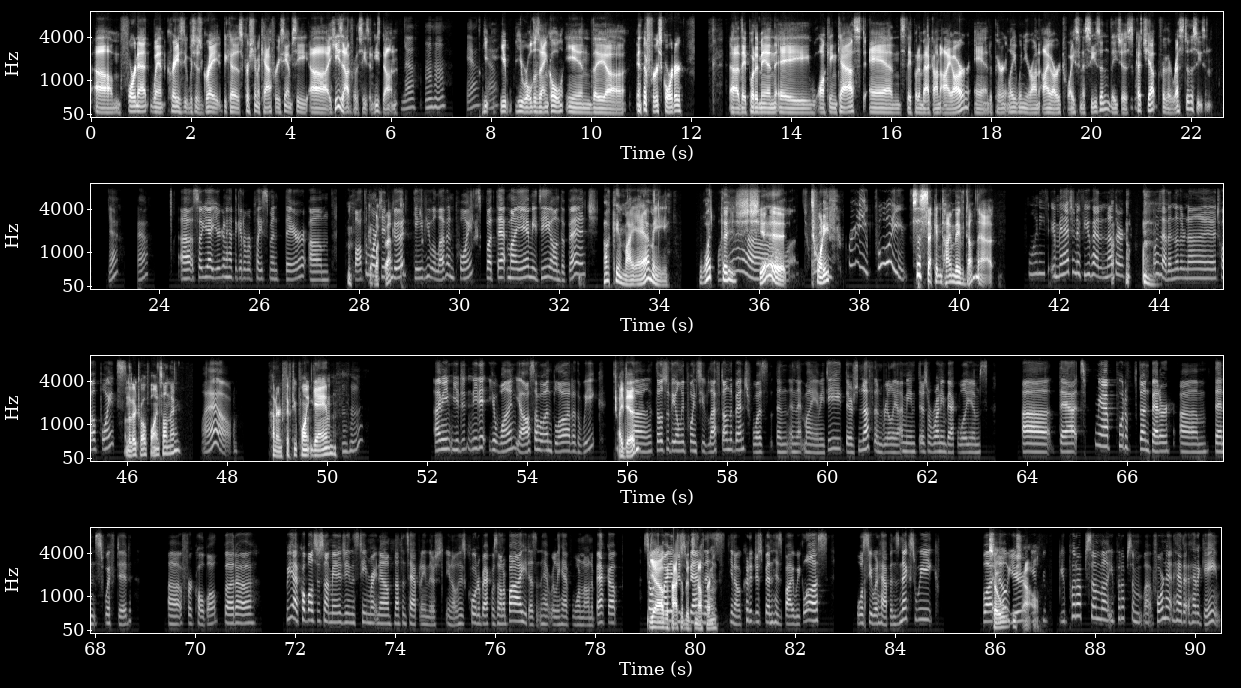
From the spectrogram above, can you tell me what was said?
Um Fournette went crazy, which is great because Christian McCaffrey, CMC, uh he's out for the season. He's done. No. Mm-hmm. Yeah. He yeah. he, he rolled his ankle in the uh in the first quarter. Uh, they put him in a walking cast and they put him back on IR. And apparently, when you're on IR twice in a season, they just Mhm. cut you out for the rest of the season. Yeah, yeah. Uh, so yeah, you're gonna have to get a replacement there. Um, Baltimore luck with did good, gave you 11 points, but that Miami D on the bench. Fucking Miami. What the shit? 23 points. It's the second time they've done that. 20. Imagine if you had another. what was that? Another nine, 12 points. Another 12 points on there. Wow. 150 point game. hmm I mean, you didn't need it. You won. You also won blowout of the week. I did. Uh, those are the only points you left on the bench was in, in that Miami D. There's nothing really. I mean, there's a running back Williams uh, that yeah would have done better um, than Swift did uh, for Cobalt, but uh, but yeah, Cobalt's just not managing this team right now. Nothing's happening. There's you know his quarterback was on a bye. He doesn't have, really have one on a backup. So Yeah, it the might have backup just been nothing. his you know could have just been his bye week loss. We'll see what happens next week. But So no, you're you, you, you put up some uh, you put up some uh, Fournette had a, had a game.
